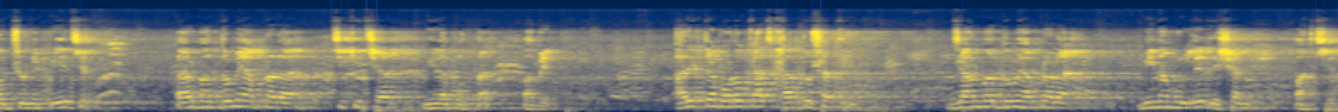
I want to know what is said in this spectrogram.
অঞ্চলে পেয়েছেন, তার মাধ্যমে আপনারা চিকিৎসার নিরাপত্তা পাবেন। আরেকটা বড় কাজ খাদ্যসাথী, যার মাধ্যমে আপনারা বিনামূল্যে রেশন পাচ্ছেন।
